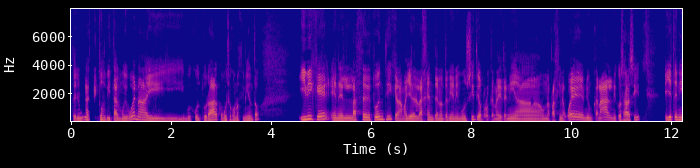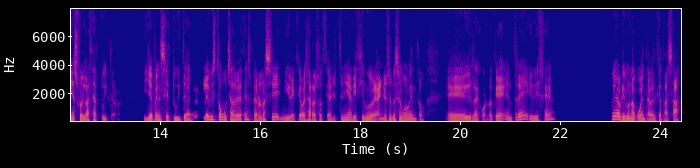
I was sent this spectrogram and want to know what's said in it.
tenía una actitud vital muy buena y muy cultural, con mucho conocimiento. Y vi que en el enlace de Twenty, que la mayoría de la gente no tenía ningún sitio porque nadie tenía una página web, ni un canal, ni cosas así, ella tenía su enlace a Twitter. Y yo pensé, Twitter, lo he visto muchas veces, pero no sé ni de qué va esa red social. Yo tenía 19 años en ese momento. Eh, y recuerdo que entré y dije, voy a abrir una cuenta a ver qué pasa.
